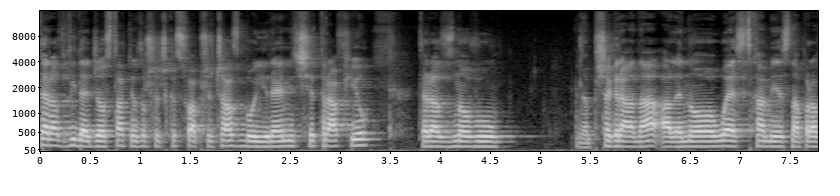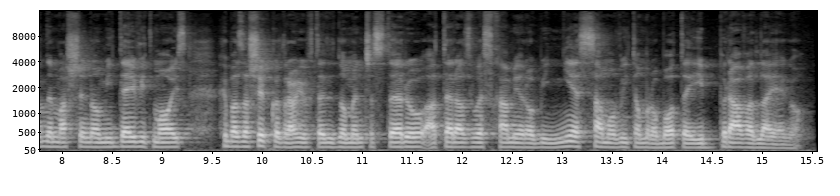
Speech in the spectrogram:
Teraz widać, że ostatnio troszeczkę słabszy czas, bo i remis się trafił. Teraz znowu przegrana, ale no West Ham jest naprawdę maszyną i David Moyes chyba za szybko trafił wtedy do Manchesteru, a teraz West Hamie robi niesamowitą robotę i brawa dla jego.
